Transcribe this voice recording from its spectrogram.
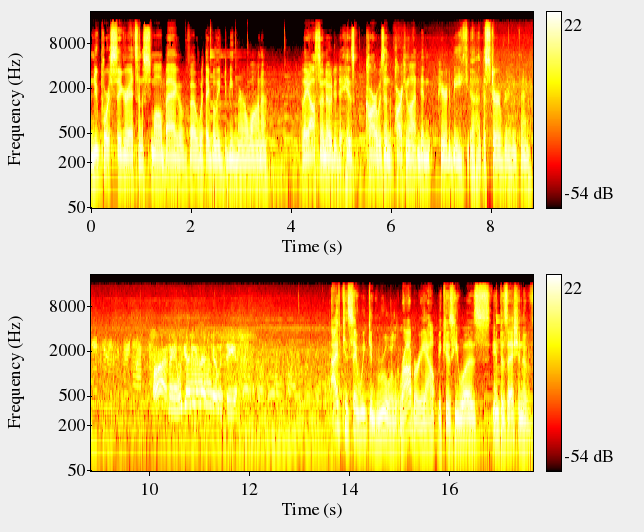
Newport cigarettes, and a small bag of uh, what they believed to be marijuana. They also noted that his car was in the parking lot and didn't appear to be uh, disturbed or anything. All right, man, we got any left coming to you. I can say we can rule robbery out because he was in possession of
